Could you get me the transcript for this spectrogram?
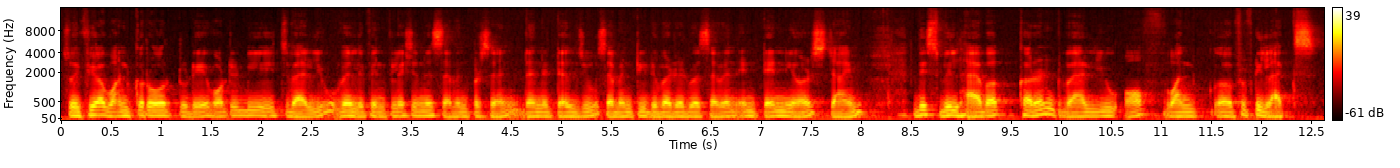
So if you have 1 crore today what will be its value? Well if inflation is 7% then it tells you 70 divided by 7 in 10 years time this will have a current value of 1 uh, 50 lakhs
